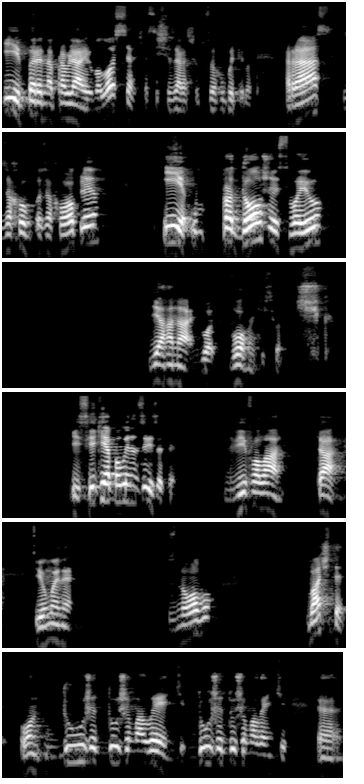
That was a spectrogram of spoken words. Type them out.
і перенаправляю волосся. Зараз ще зараз, щоб загубити. Раз, захоплюю і продовжую свою діагональ. От, вогнутість. От. І скільки я повинен зрізати? Дві фаланги. Так. І у мене знову. Бачите, он дуже-дуже маленький, дуже-дуже маленький. Е,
